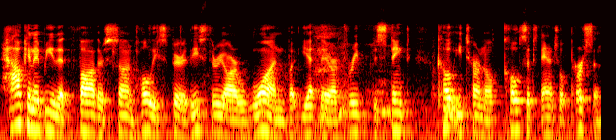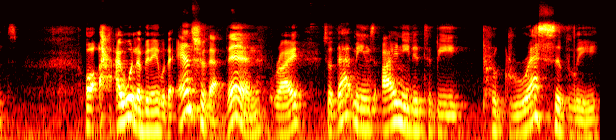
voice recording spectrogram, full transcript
How can it be that Father, Son, Holy Spirit, these three are one, but yet they are three distinct, co eternal, co substantial persons? Well, I wouldn't have been able to answer that then, right? So that means I needed to be progressively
